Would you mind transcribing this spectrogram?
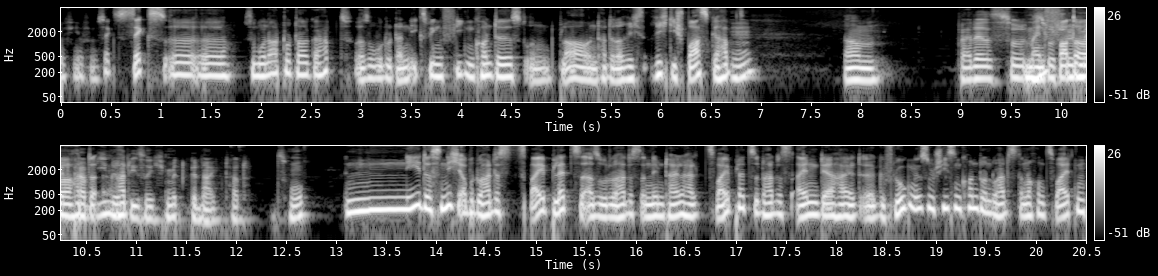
äh, 4, 5, 6, 6 äh, äh, Simulator da gehabt, also wo du dann X-Wing fliegen konntest und bla und hatte da ri richtig Spaß gehabt. Hm? Ähm, Weil das so, Mein so Vater schön mit hat- Kabine, hat- die sich mitgeneigt hat. So. Nee, das nicht, aber du hattest zwei Plätze. Also du hattest an dem Teil halt zwei Plätze. Du hattest einen, der halt äh, geflogen ist und schießen konnte und du hattest dann noch einen zweiten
